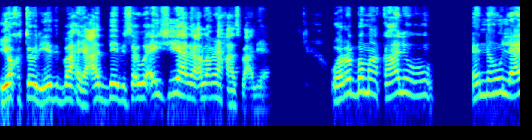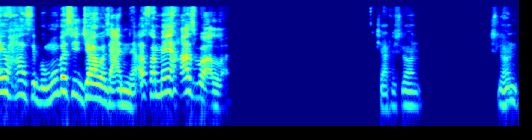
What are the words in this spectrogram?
يقتل يذبح يعذب يسوي أي شيء هذا الله ما يحاسب عليه. وربما قالوا إنه لا يحاسبه مو بس يتجاوز عنه أصلا ما يحاسبه الله. شاف شلون؟ شلون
